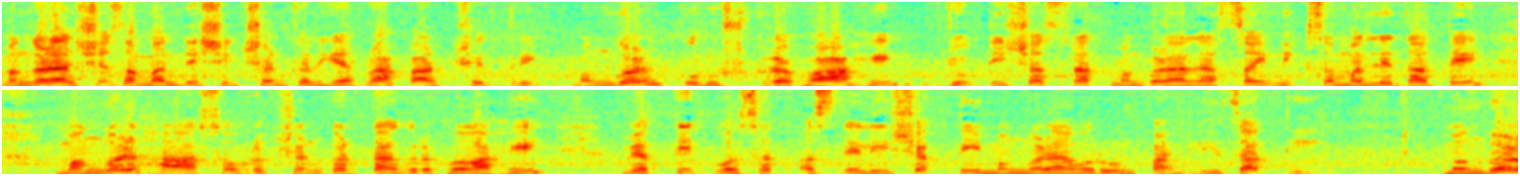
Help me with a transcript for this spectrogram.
मंगळाशी संबंधित शिक्षण करिअर व्यापार क्षेत्रे. मंगळ पुरुष ग्रह आहे. ज्योतिषशास्त्रात मंगळाला सैनिक समजले जाते. मंगळ हा संरक्षणकर्ता ग्रह आहे. व्यक्तीत वसत असलेली शक्ती मंगळावरून पाहिली जाते. मंगळ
